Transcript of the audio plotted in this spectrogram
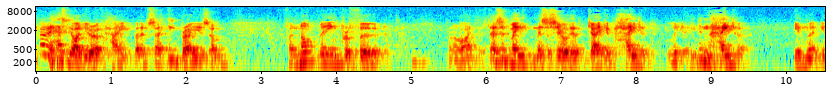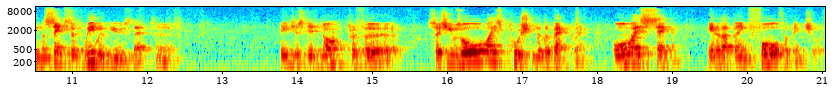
it has the idea of hate, but it's a Hebraism for not being preferred. All right? It doesn't mean necessarily that Jacob hated Leah. He didn't hate her in the, in the sense that we would use that term. He just did not prefer her. So she was always pushed into the background, always second, ended up being fourth eventually.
